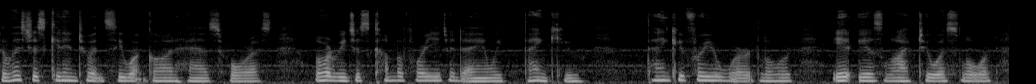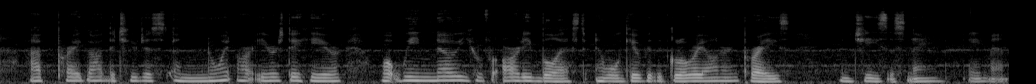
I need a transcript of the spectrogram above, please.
So let's just get into it and see what God has for us. Lord, we just come before you today and we thank you. Thank you for your word, Lord. It is life to us, Lord. I pray, God, that you just anoint our ears to hear what we know you've already blessed, and we'll give you the glory, honor, and praise. In Jesus' name, amen.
